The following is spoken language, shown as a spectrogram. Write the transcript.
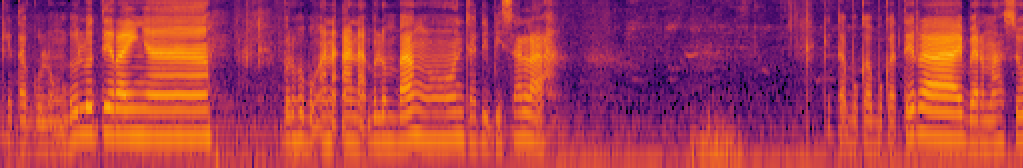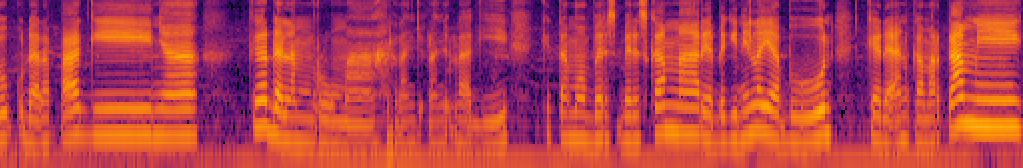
Kita gulung dulu tirainya berhubung anak-anak belum bangun jadi bisalah. Kita buka-buka tirai biar masuk udara paginya ke dalam rumah. Lanjut-lanjut lagi. Kita mau beres-beres kamar. Ya beginilah ya bun. Keadaan kamar kami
